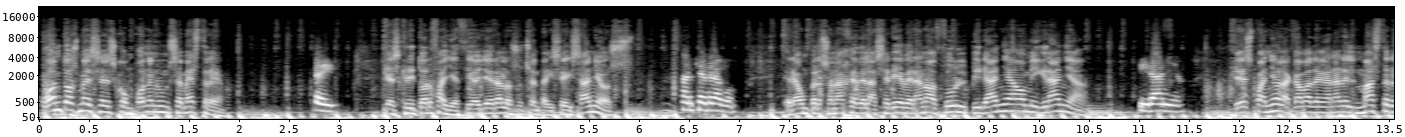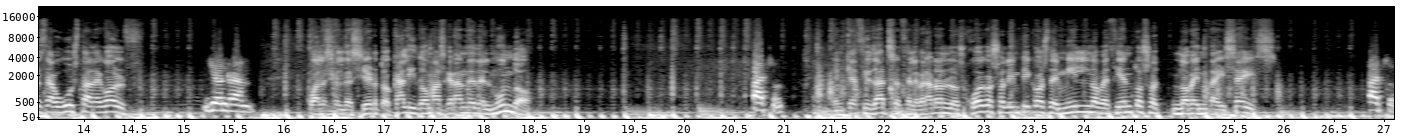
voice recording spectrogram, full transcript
¿cuántos meses componen un semestre? Seis. ¿Qué escritor falleció ayer a los 86 años? Sánchez Drago, ¿Era un personaje de la serie Verano Azul, Piraña o Migraña? Piraña, ¿Qué español acaba de ganar el Masters de Augusta de golf? John Ram, ¿Cuál es el desierto cálido más grande del mundo? Paso, ¿En qué ciudad se celebraron los Juegos Olímpicos de 1996? Paso,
